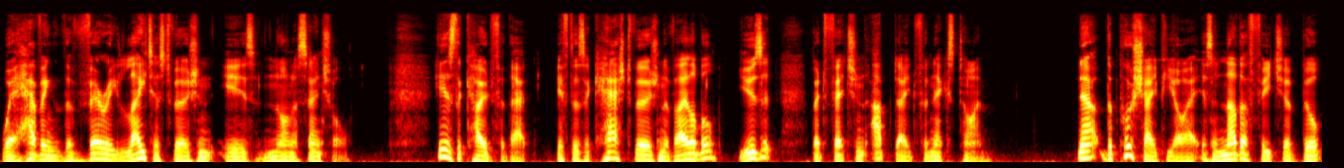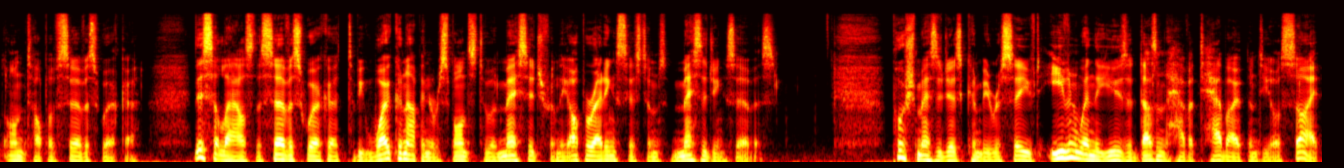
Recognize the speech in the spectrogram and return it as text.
where having the very latest version is non-essential. Here's the code for that. If there's a cached version available, use it, but fetch an update for next time. Now, the Push API is another feature built on top of Service Worker. This allows the service worker to be woken up in response to a message from the operating system's messaging service. Push messages can be received even when the user doesn't have a tab open to your site.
